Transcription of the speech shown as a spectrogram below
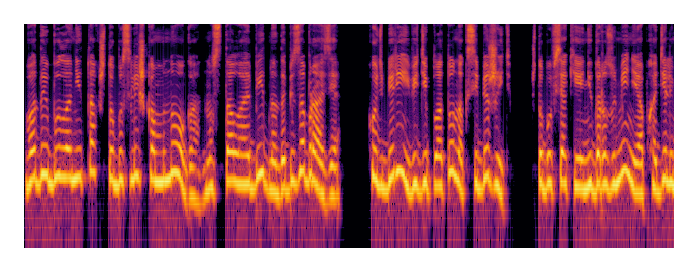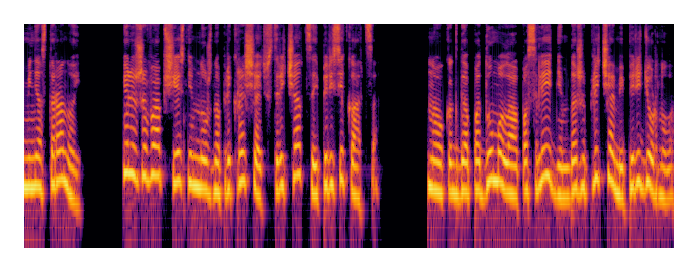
Воды было не так, чтобы слишком много, но стало обидно до безобразия. Хоть бери и веди Платона к себе жить, чтобы всякие недоразумения обходили меня стороной. Или же вообще с ним нужно прекращать встречаться и пересекаться. Но когда подумала о последнем, даже плечами передернула.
